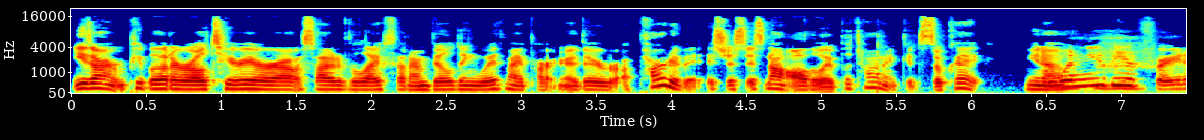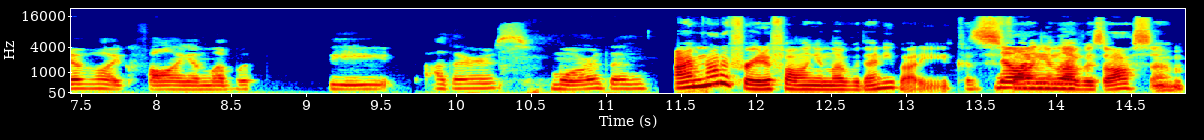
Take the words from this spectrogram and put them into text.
these aren't people that are ulterior or outside of the life that I'm building with my partner. They're a part of it. It's just it's not all the way platonic. It's okay, you know. Wouldn't you be afraid of like falling in love with the others more than I'm not afraid of falling in love with anybody because No, I falling mean, in like, love is awesome.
